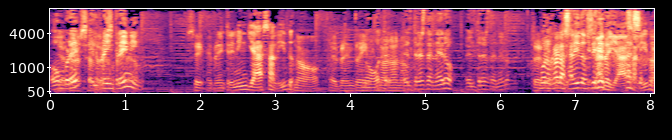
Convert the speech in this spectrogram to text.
Hombre, te has el saltado. Brain Training. Sí. El Brain Training ya ha salido. No, el Brain Training. No, No, no, no. el 3 de enero. El 3 de enero. Pero bueno, claro, ha salido, sí. claro, ya ha salido.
